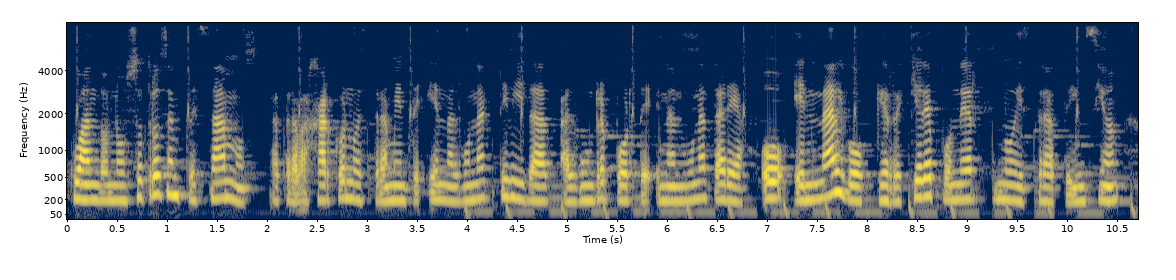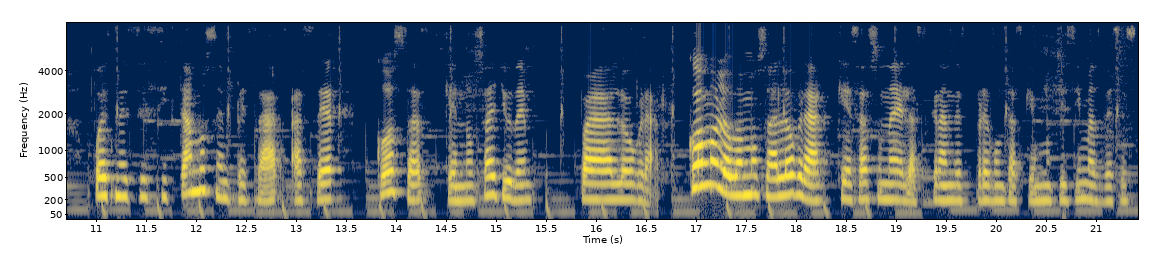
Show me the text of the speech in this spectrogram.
cuando nosotros empezamos a trabajar con nuestra mente en alguna actividad, algún reporte, en alguna tarea o en algo que requiere poner nuestra atención, pues necesitamos empezar a hacer cosas que nos ayuden para lograrlo. ¿Cómo lo vamos a lograr? Que esa es una de las grandes preguntas que muchísimas veces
